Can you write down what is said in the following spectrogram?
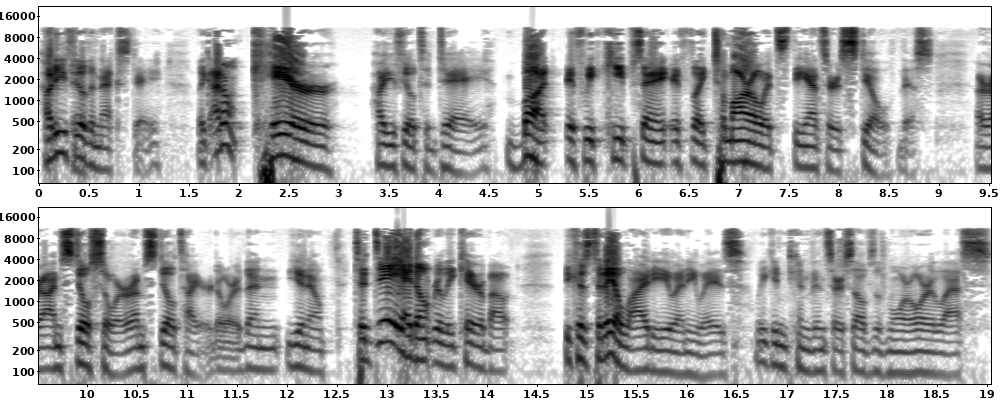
How do you feel the next day? Like, I don't care how you feel today. But if we keep saying, if like tomorrow it's the answer is still this, or I'm still sore, or I'm still tired, or then, you know, today I don't really care about because today will lie to you anyways. We can convince ourselves of more or less.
